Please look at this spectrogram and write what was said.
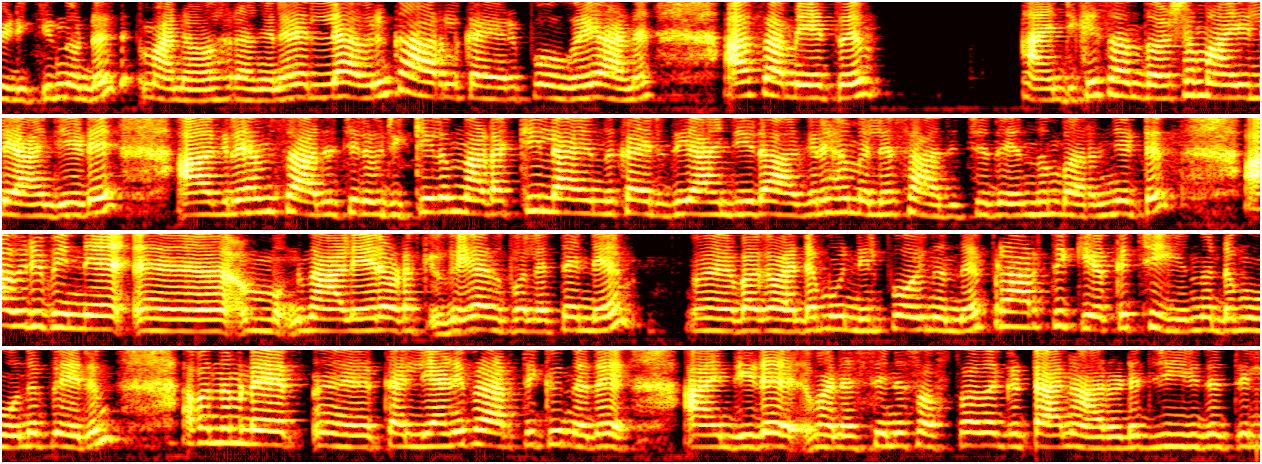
പിടിക്കുന്നുണ്ട് മനോഹർ. അങ്ങനെ എല്ലാവരും കാറിൽ കയറി പോവുകയാണ്. ആ സമയത്ത് ആന്റിക്ക് സന്തോഷമായില്ലേ? ആന്റിയുടെ ആഗ്രഹം സാധിച്ചില്ല. ഒരിക്കലും നടക്കില്ല എന്ന് കരുതി ആന്റിയുടെ ആഗ്രഹമല്ലേ സാധിച്ചത് എന്നും പറഞ്ഞിട്ട് അവർ പിന്നെ നാളികേരം ഉടയ്ക്കുകയും അതുപോലെ തന്നെ ഭഗവാന്റെ മുന്നിൽ പോയി നിന്ന് പ്രാർത്ഥിക്കുകയൊക്കെ ചെയ്യുന്നുണ്ട് മൂന്ന് പേരും. അപ്പം നമ്മുടെ കല്യാണി പ്രാർത്ഥിക്കുന്നത് ആന്റിയുടെ മനസ്സിന് സ്വസ്ഥത കിട്ടാനും അവരുടെ ജീവിതത്തിൽ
